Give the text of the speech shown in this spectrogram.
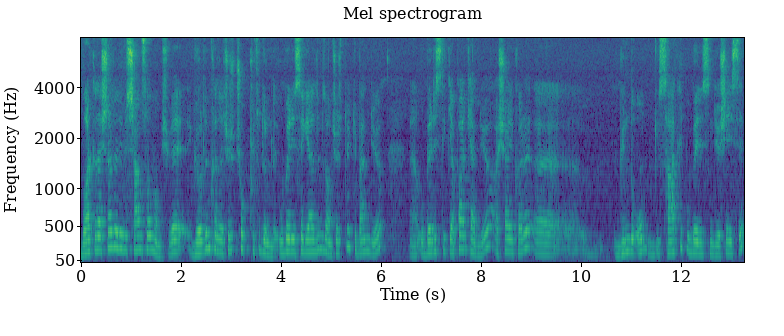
Bu arkadaşlar da öyle bir şans olmamış ve gördüğüm kadarıyla çocuk çok kötü durumda. Uber Eats'e geldiğim zaman çocuk diyor ki ben diyor e, Uber Eats'lik yaparken diyor aşağı yukarı e, günde 10 saatlik Uber Eats'in diyor şeysi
